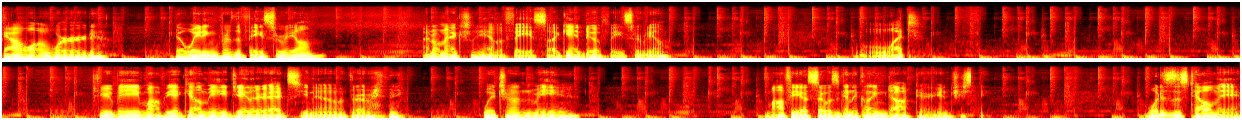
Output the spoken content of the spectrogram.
Cow a word. Still waiting for the face reveal. I don't actually have a face, so I can't do a face reveal. What? Shoot me, Mafia kill me, Jailer X, you know, throw everything. Which on me? Mafioso was gonna claim Doctor. Interesting. What does this tell me?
